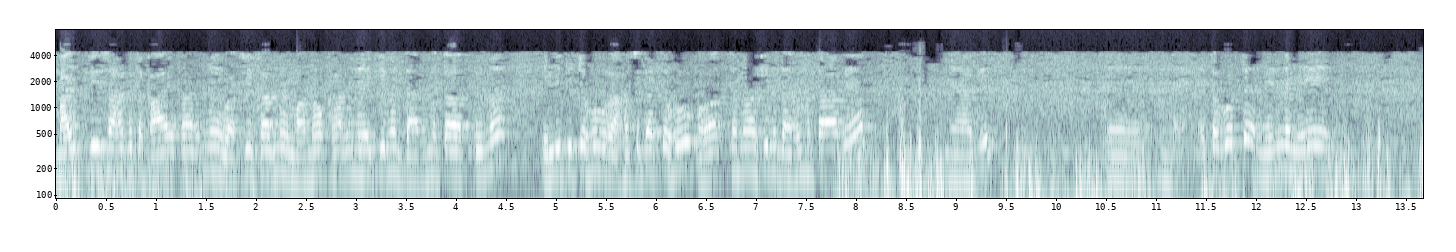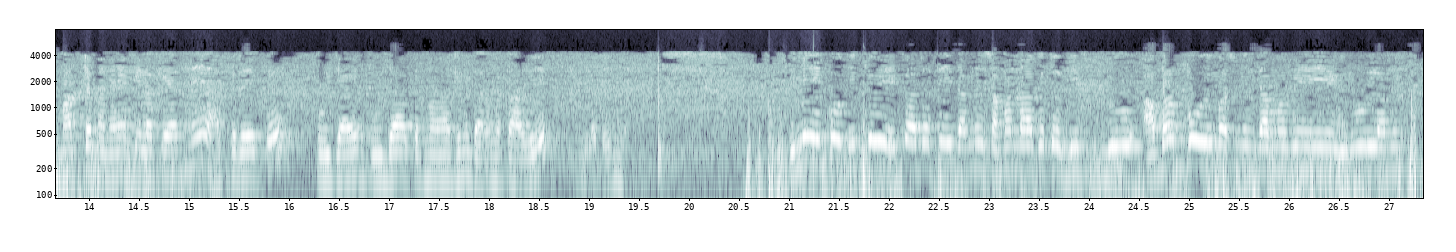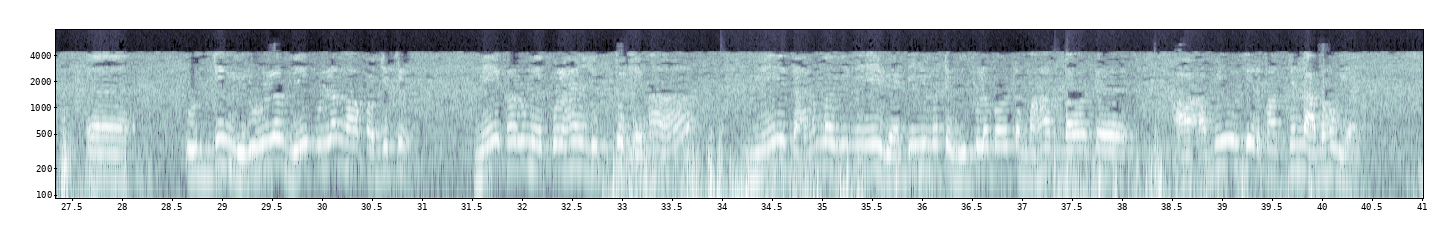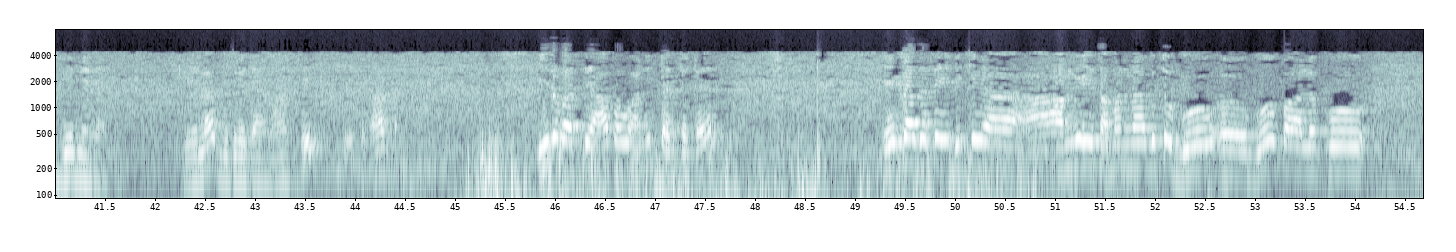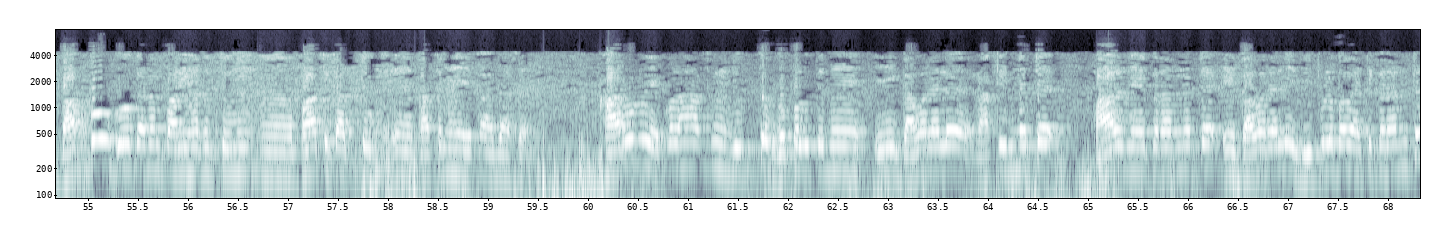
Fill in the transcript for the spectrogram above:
මෛත්‍රී සහගත කාය කර්මය, වචී කර්මය, මනෝ කර්මය කියන ධර්මතා තුන එලිපිට හෝ රහසගත හෝ පවත්නවා කියන ධර්මතාවය මෙයාගේ එතකොට මෙන්න මේ මට්ටම නැහැ කියලා කියන්නේ අතිරේක පූජාවෙන් පූජා කරනවා කියන ධර්මතාවයේ ලැබෙන්නේ. ඉමේකෝ වික්කවේ ඒකාදසේ ධම්මේ සමන්නාගත විද්දු අබබ්බෝ විමස්මින් ධම්මේ විරුල්ලම් උද්දින් විරුල්ල වේපුල්ලං ආපජ්ජති මේ කරුණ 11 යුක්ත කෙනා මේ ධර්ම විනයේ වැඩිවීමට විපුල බවට මහත් බවට අභිවෘද්ධියටපත් වෙන්න අභෞවියයි. වෙන්නේ නැහැ. කියලා බුදුරජාණන් වහන්සේ දේශනා කළා ඊට පස්සේ ආපහු අනිත් පැත්තට ඒකාදසේ වික්ක අංගේ සමන්නාගත ගෝපාලකෝ බබ්බෝ ගෝගණම් පරිහරතුම් පාතිකත්තුම් කතන ඒකාදස කරුණු 11කින් යුක්ත ගොපලුතනේ ඒ ගවරැල රකින්නට පාලනය කරන්නට ඒ ගවරැලේ විපුල බව ඇති කරන්නට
